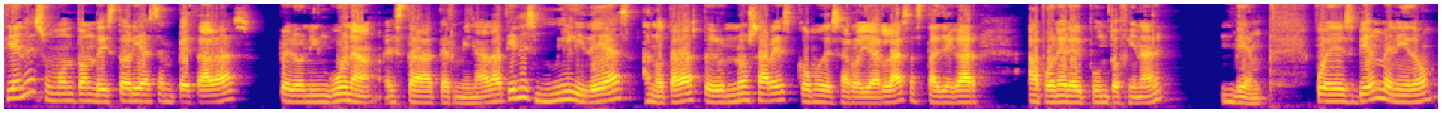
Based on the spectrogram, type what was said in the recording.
Tienes un montón de historias empezadas, pero ninguna está terminada. Tienes mil ideas anotadas, pero no sabes cómo desarrollarlas hasta llegar a poner el punto final. Bien, pues bienvenido,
